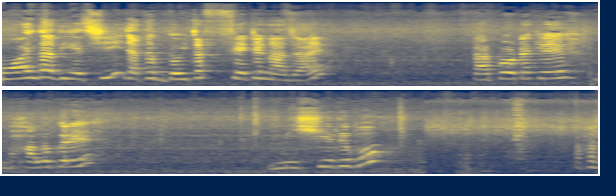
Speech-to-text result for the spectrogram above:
ময়দা দিয়েছি যাতে দইটা ফেটে না যায়। তারপর ওটাকে ভালো করে মিশিয়ে দেব। এখন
